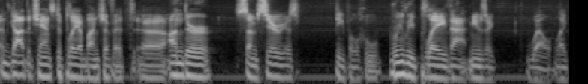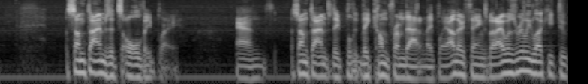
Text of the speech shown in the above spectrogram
and got the chance to play a bunch of it uh, under some serious people who really play that music well. Like sometimes it's all they play, and sometimes they pl- they come from that and they play other things. But I was really lucky to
